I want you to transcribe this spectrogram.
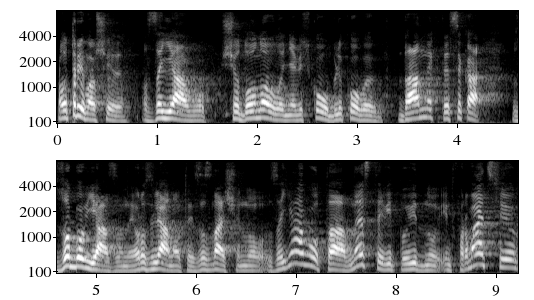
Отримавши заяву щодо оновлення військово-облікових даних, ТЦК зобов'язаний розглянути зазначену заяву та внести відповідну інформацію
